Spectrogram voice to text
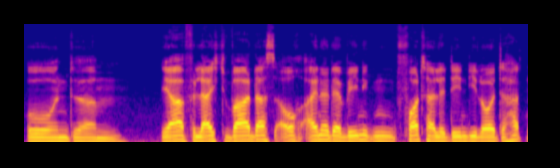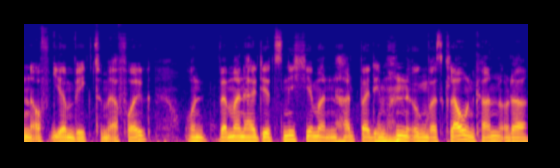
Und ähm, ja, vielleicht war das auch einer der wenigen Vorteile, den die Leute hatten auf ihrem Weg zum Erfolg. Und wenn man halt jetzt nicht jemanden hat, bei dem man irgendwas klauen kann oder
